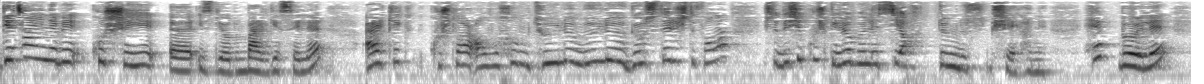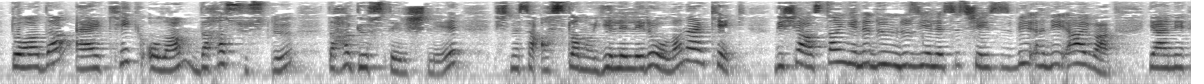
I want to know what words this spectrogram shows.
Geçen yine bir kuş şeyi e, izliyordum belgeseli. Erkek kuşlar Allah'ım tüylü müylü gösterişti falan. İşte dişi kuş geliyor böyle siyah dümdüz bir şey hani. Hep böyle doğada erkek olan daha süslü, daha gösterişli. İşte mesela aslan o yeleleri olan erkek. Dişi aslan yine dümdüz yelesiz şeysiz bir hani hayvan. Yani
